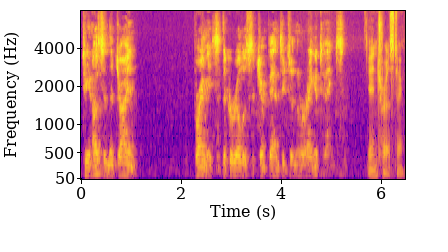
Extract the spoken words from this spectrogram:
between us and the giant primates, the gorillas, the chimpanzees, and the orangutans. Interesting.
